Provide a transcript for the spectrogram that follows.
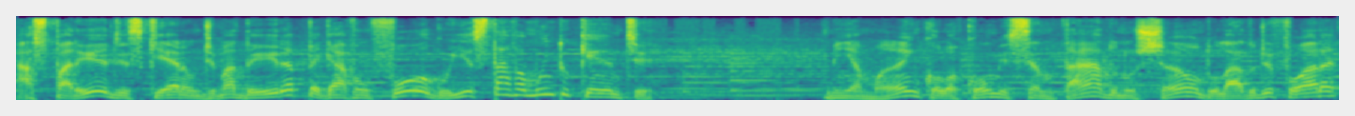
As paredes, que eram de madeira, pegavam fogo e estava muito quente. Minha mãe colocou-me sentado no chão do lado de fora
